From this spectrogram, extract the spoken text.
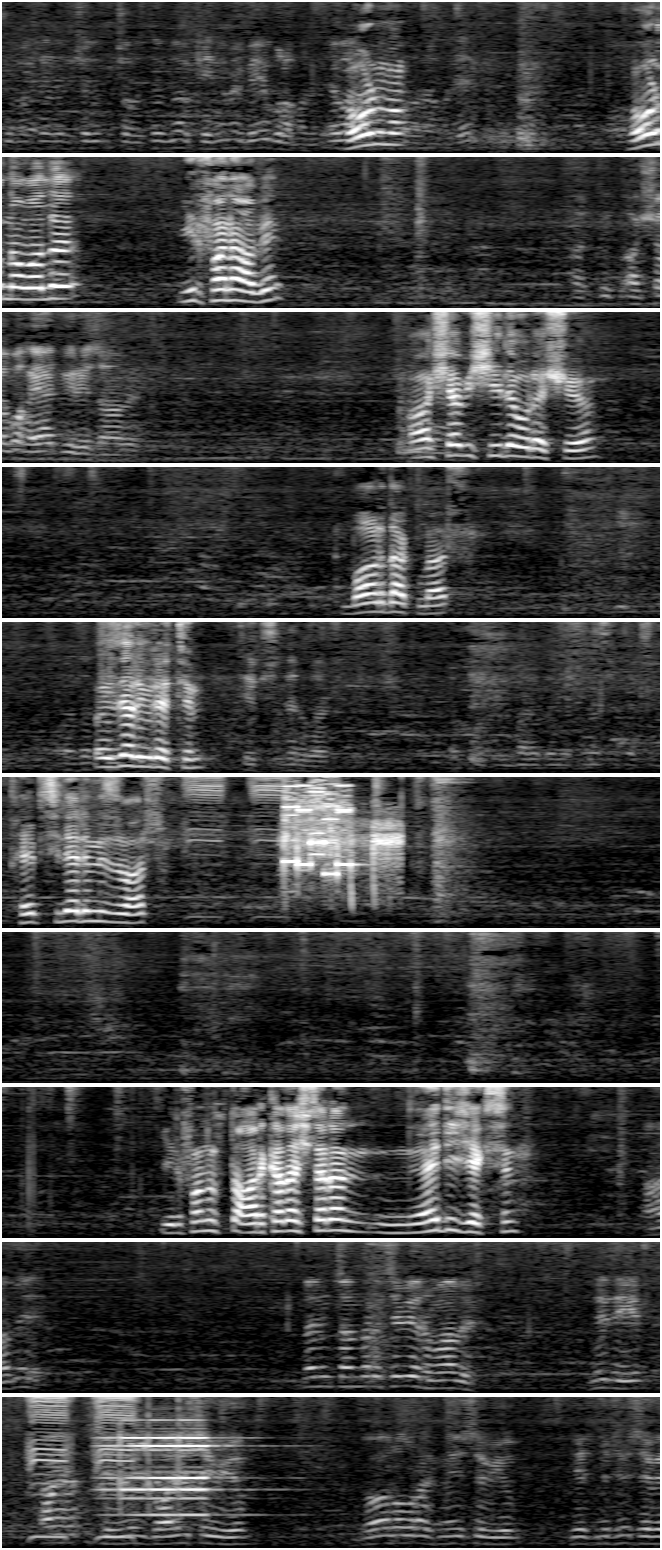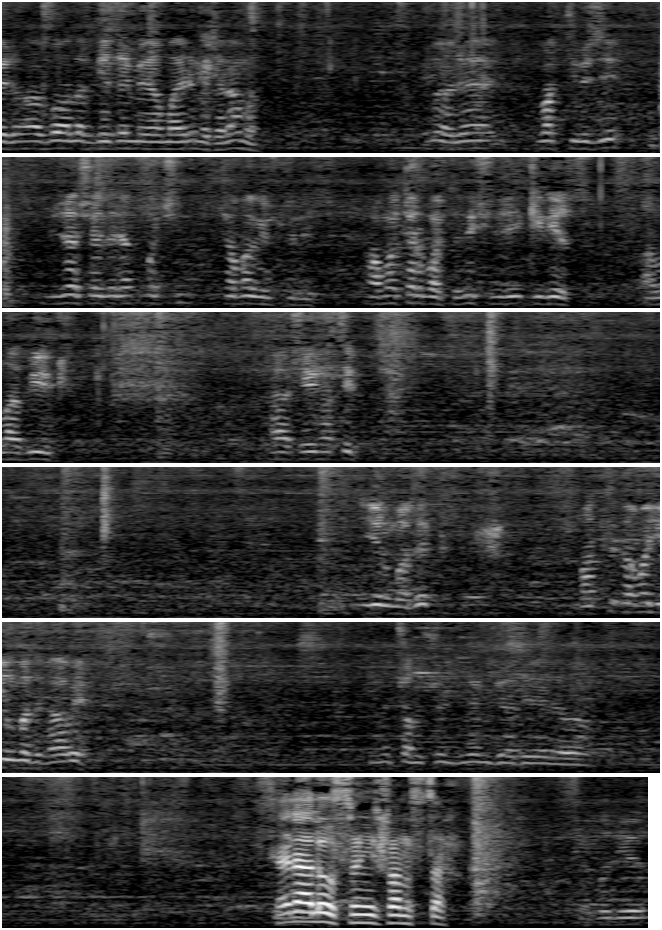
Şu makineleri çalışıp çalıştırdım ama kendime beyi bulamadım. Ev mu? var abi. Bornavalı İrfan abi. Artık aşağıma hayat veriyoruz abi. Ahşap işiyle uğraşıyor. Bardaklar, Orada özel üretim, tepsiler var. tepsilerimiz var. İrfan Usta arkadaşlara ne diyeceksin? Abi ben insanları seviyorum abi. Ne diyeyim? Hayatı seviyorum, doğayı seviyorum. Doğal olarak neyi seviyorum? Gezmesini severim. Abi bu aralar gezemiyor ama ayrı mesele ama böyle vaktimizi güzel şeyler yapmak için çaba gösteriyoruz. Amatör başladık şimdi gidiyoruz. Allah büyük. Her şey nasip. Yılmadık. Battık ama yılmadık abi. Yine çalışıyor, yine mücadeleye devam. Helal olsun İrfan Usta. Sabır diyor,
